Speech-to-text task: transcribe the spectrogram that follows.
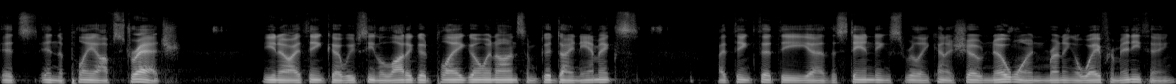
it's in the playoff stretch. You know, I think uh, we've seen a lot of good play going on, some good dynamics. I think that the uh, the standings really kind of show no one running away from anything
